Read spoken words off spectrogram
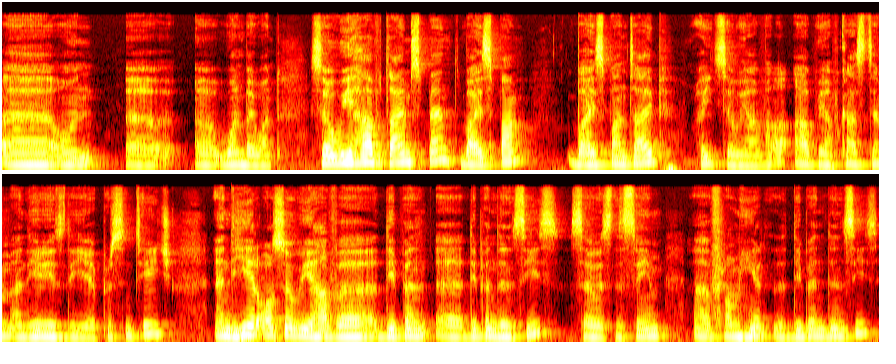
uh, on uh, uh, one by one. So we have time spent by span, by span type, right? So we have app, we have custom, and here is the percentage. And here also we have uh, depend, uh, dependencies. So it's the same uh, from here, the dependencies.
